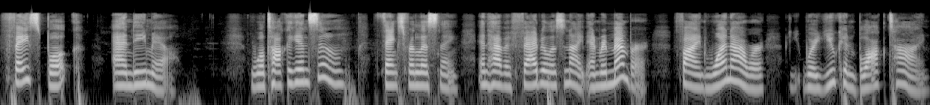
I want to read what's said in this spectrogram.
Facebook, and email. We'll talk again soon. Thanks for listening and have a fabulous night. And remember, find one hour where you can block time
